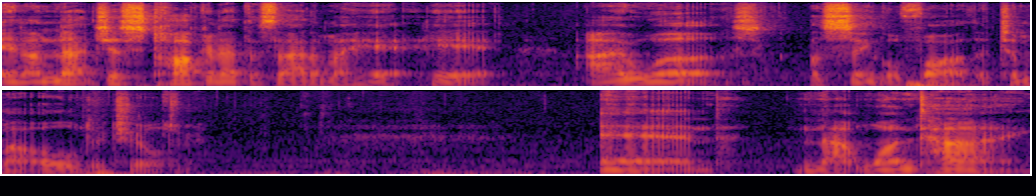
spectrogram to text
And I'm not just talking at the side of my head. I was a single father to my older children. And not one time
